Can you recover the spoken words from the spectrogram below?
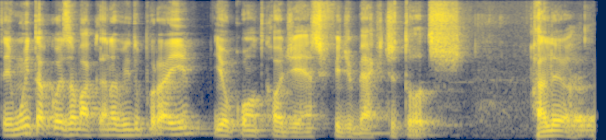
Tem muita coisa bacana vindo por aí e eu conto com a audiência e feedback de todos. Valeu!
